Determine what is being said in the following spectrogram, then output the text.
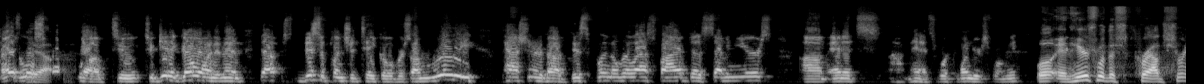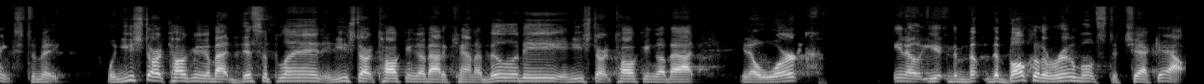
right? It's a little yeah. spark plug to to get it going, and then that discipline should take over. So I'm really passionate about discipline over the last five to seven years, um, and it's oh man, it's worked wonders for me. Well, and here's where the crowd shrinks to me. When you start talking about discipline, and you start talking about accountability, and you start talking about you know work, you know you, the the bulk of the room wants to check out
